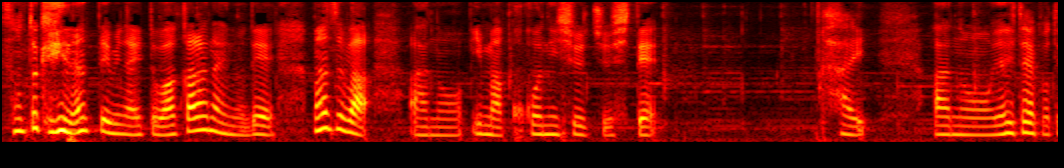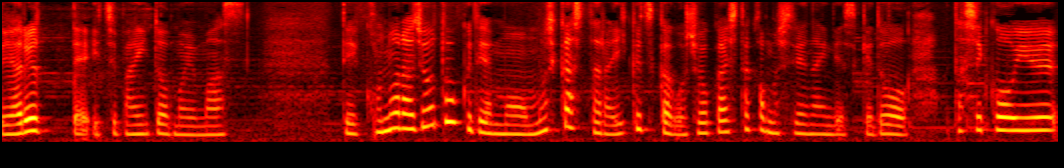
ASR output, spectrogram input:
その時になってみないとわからないのでまずはあの今ここに集中してはいあのやりたいことやるって一番いいと思います。でこのラジオトークでももしかしたらいくつかご紹介したかもしれないんですけど私こういう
